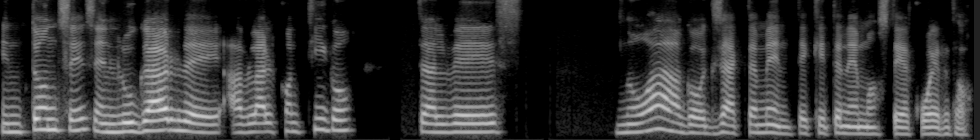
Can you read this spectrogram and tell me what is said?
Entonces, en lugar de hablar contigo, tal vez no hago exactamente que tenemos de acuerdo.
